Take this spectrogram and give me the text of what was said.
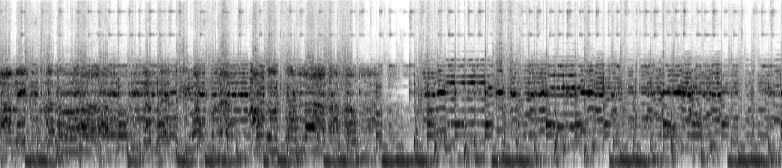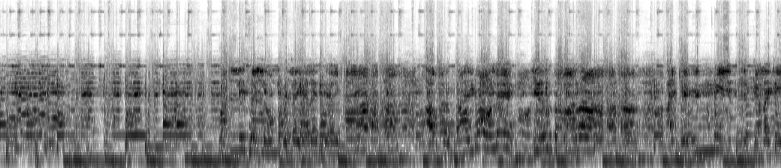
ராமேஸ்வரம் தந்த தெய்வத்துடன் அப்துல் கலாம் அவர் தாய் இருந்தவரா? அங்கே விண்ணீர் கணக்கே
